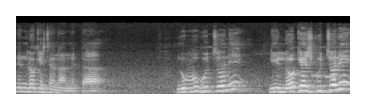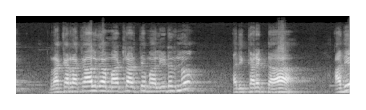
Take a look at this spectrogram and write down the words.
నేను లోకేష్ అని అన్నట్ట. నువ్వు కూర్చొని నీ లోకేష్ కూర్చొని రకరకాలుగా మాట్లాడితే మా లీడర్ను అది కరెక్టా? అదే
